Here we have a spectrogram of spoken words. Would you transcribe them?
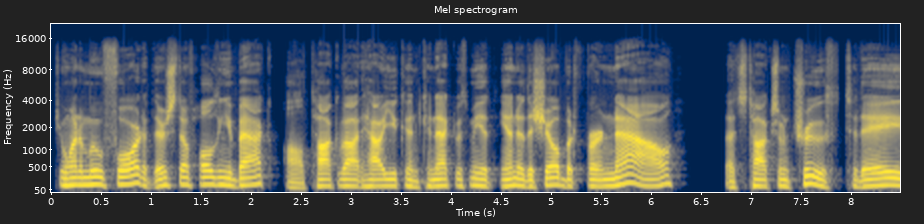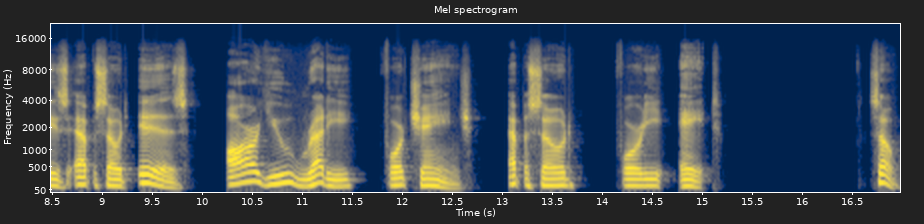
if you want to move forward, if there's stuff holding you back, I'll talk about how you can connect with me at the end of the show. But for now, let's talk some truth. Today's episode is Are You Ready for Change? Episode 48. So,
